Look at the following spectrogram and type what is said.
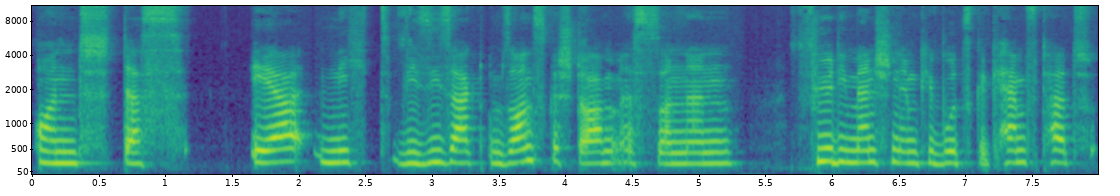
und dass er nicht, wie sie sagt, umsonst gestorben ist, sondern für die Menschen im Kibbutz gekämpft hat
